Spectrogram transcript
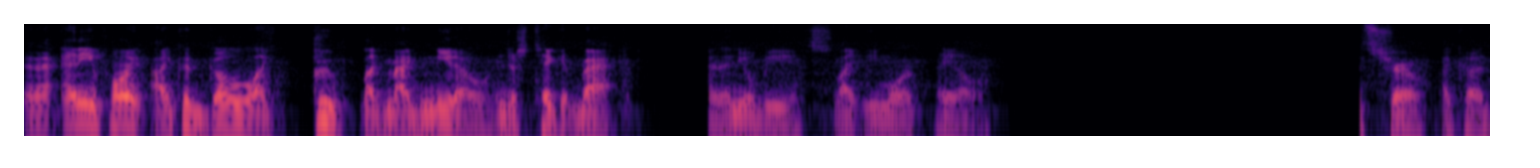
and at any point I could go like like Magneto and just take it back, and then you'll be slightly more pale. It's true, I could.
